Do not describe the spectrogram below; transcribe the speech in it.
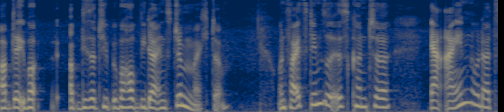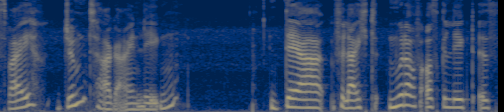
ob, der über, ob dieser Typ überhaupt wieder ins Gym möchte. Und falls dem so ist, könnte er ein oder zwei Gym-Tage einlegen der vielleicht nur darauf ausgelegt ist,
